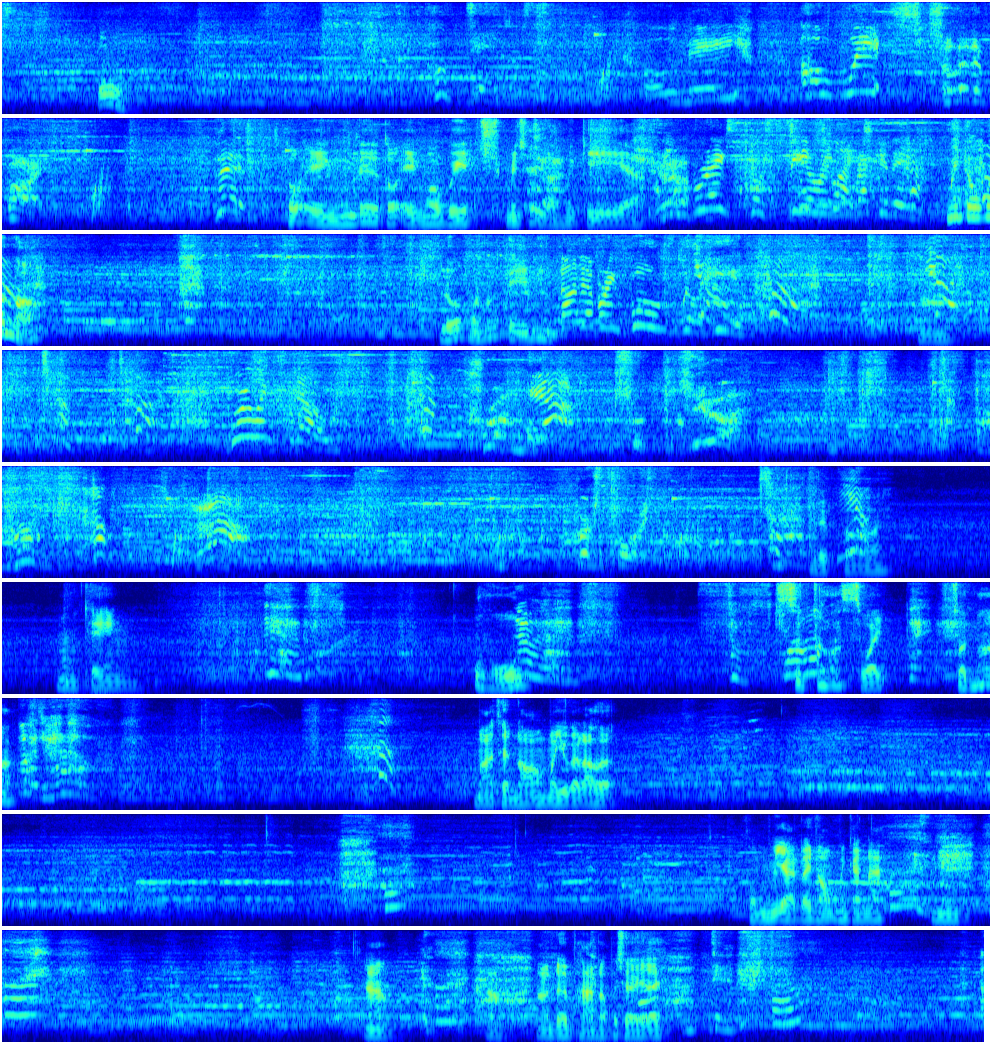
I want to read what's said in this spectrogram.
โอ้ Who dares call me a witch? Solidify. Live! ตัวเองเรียกตัวเองว่าวิชไม่ใช่เหรอเมื่อกี้อะ Embrace your searing flight. reckoning! ไม่โดนเหรอหรือว่าผมต้องตีนี่ Not เรียบร้อยน้องเทงโอ้โหสุดยอดสวย สวยมาก มาเถอะน้องมาอยู่กับเราเถอะผมอยากได้น้องเหมือนกันนะ อ้าว อ้าวเอาเดินผ่านเราไปเฉยเลย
